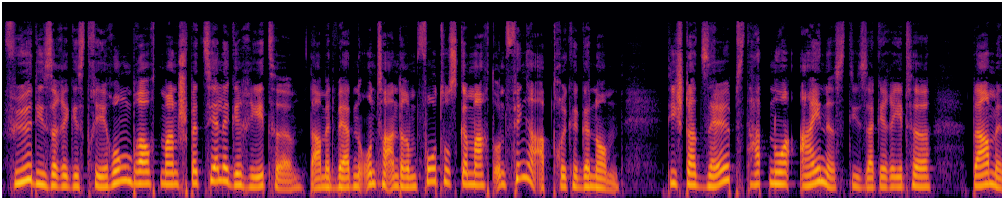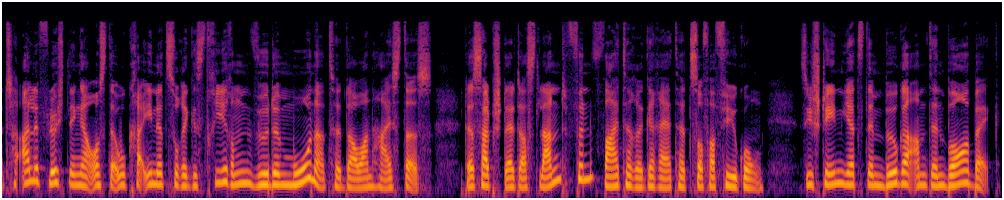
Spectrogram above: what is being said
Für diese Registrierung braucht man spezielle Geräte. Damit werden unter anderem Fotos gemacht und Fingerabdrücke genommen. Die Stadt selbst hat nur eines dieser Geräte. Damit alle Flüchtlinge aus der Ukraine zu registrieren, würde Monate dauern, heißt es. Deshalb stellt das Land fünf weitere Geräte zur Verfügung. Sie stehen jetzt im Bürgeramt in Borbeck.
